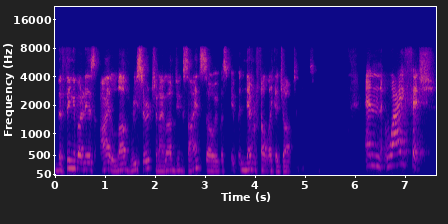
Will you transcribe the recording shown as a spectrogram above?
the thing about it is I love research and I love doing science, so it was it never felt like a job to me. And why fish?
